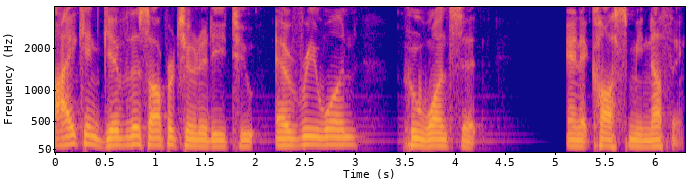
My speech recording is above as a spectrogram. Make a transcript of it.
I can give this opportunity to everyone who wants it, and it costs me nothing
